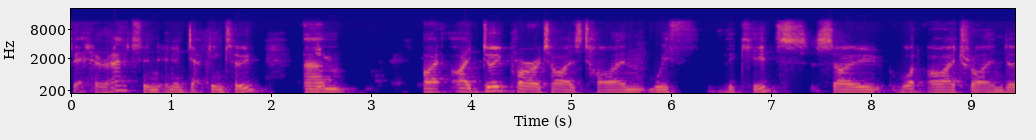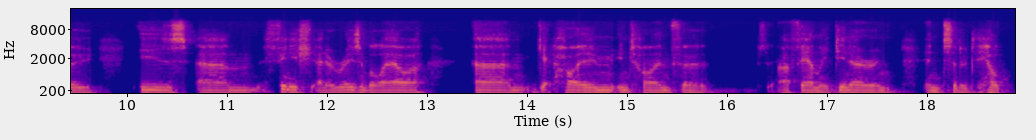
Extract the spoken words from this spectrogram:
better at and, and adapting to. Um, yeah. I, I do prioritize time with the kids. So what I try and do is um, finish at a reasonable hour, um, get home in time for a family dinner and and sort of to help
